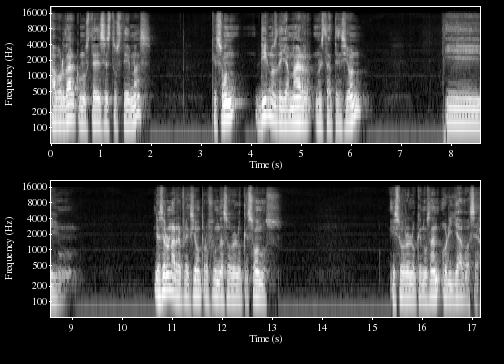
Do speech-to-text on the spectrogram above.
abordar con ustedes estos temas que son dignos de llamar nuestra atención y de hacer una reflexión profunda sobre lo que somos y sobre lo que nos han orillado a hacer.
